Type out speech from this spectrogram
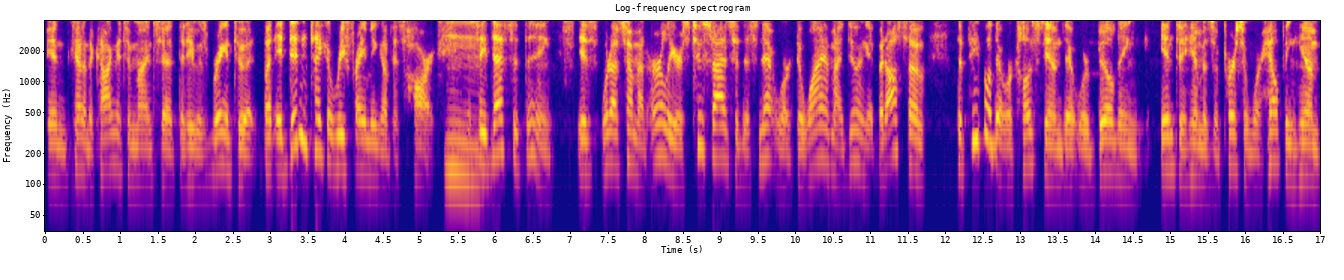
in kind of the cognitive mindset that he was bringing to it, but it didn't take a reframing of his heart. Mm. And see, that's the thing is what I was talking about earlier is two sides of this network. The why am I doing it, but also the people that were close to him that were building into him as a person were helping him.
